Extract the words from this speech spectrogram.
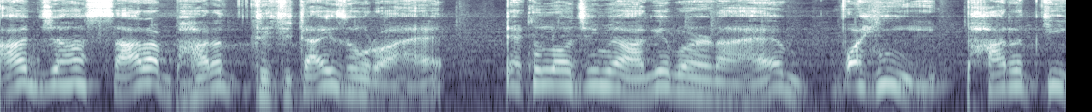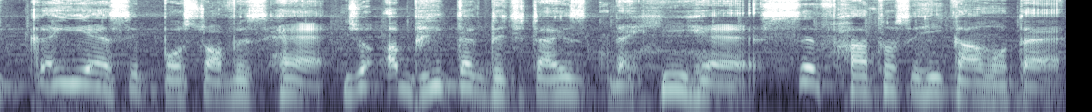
आज जहाँ सारा भारत डिजिटाइज हो रहा है टेक्नोलॉजी में आगे बढ़ रहा है, वहीं भारत की कई ऐसे पोस्ट ऑफ़िस हैं जो अभी तक डिजिटाइज नहीं है, सिर्फ़ हाथों से ही काम होता है।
